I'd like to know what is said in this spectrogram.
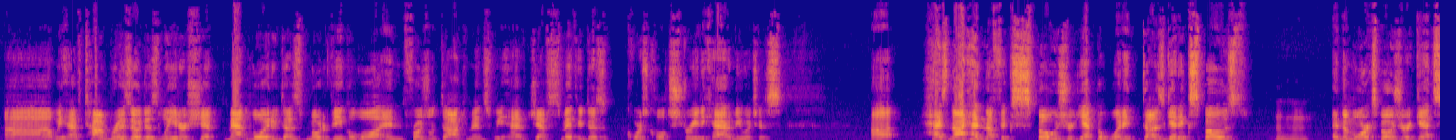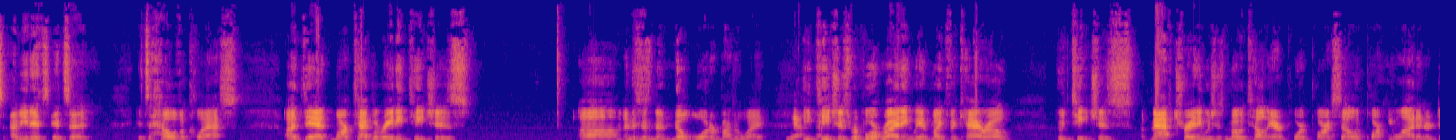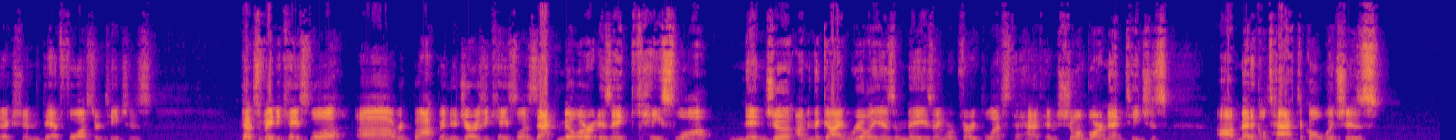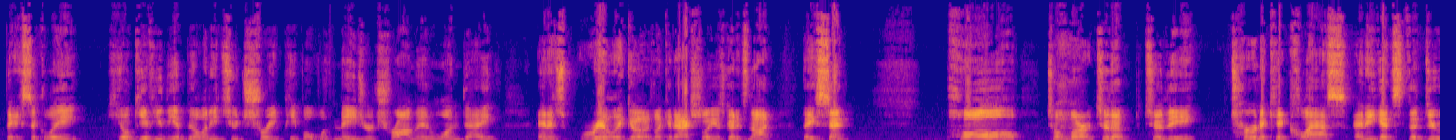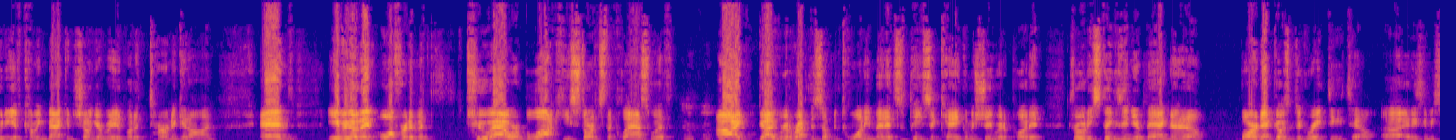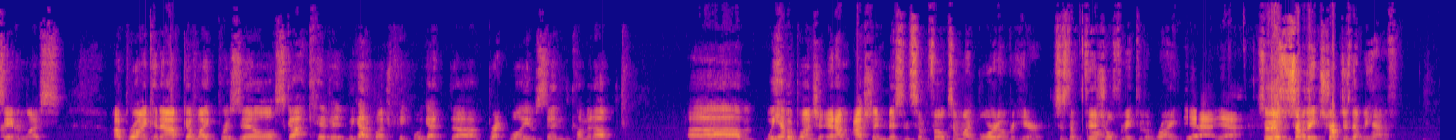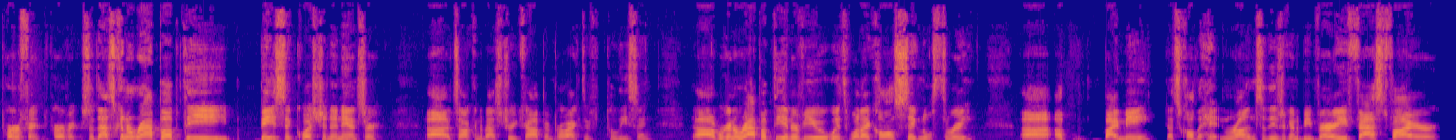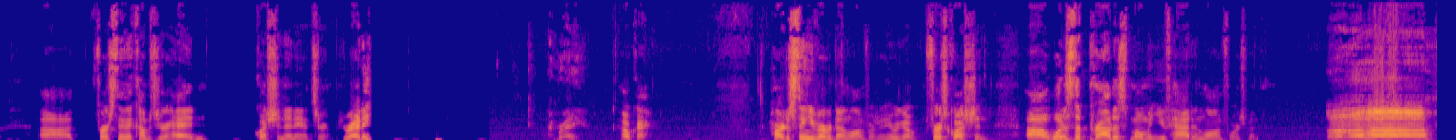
We have Tom Rizzo does leadership, Matt Lloyd who does motor vehicle law and fraudulent documents. We have Jeff Smith who does a course called Street Academy, which is uh, has not had enough exposure yet, but when it does get exposed, and the more exposure it gets, I mean, it's it's a it's a hell of a class. Uh, Dan, Mark Taglerini teaches, um, and this is no, no order, by the way. Yeah. he teaches report writing. We have Mike Vaccaro, who teaches map training, which is motel, airport, parcel, and parking lot interdiction. Dan Foster teaches Pennsylvania case law. Uh, Rick Bachman, New Jersey case law. Zach Miller is a case law ninja. I mean, the guy really is amazing. We're very blessed to have him. Sean Barnett teaches uh, medical tactical, which is basically he'll give you the ability to treat people with major trauma in one day, and it's really good. Like it actually is good. It's not they sent Paul to learn to the to the tourniquet class, and he gets the duty of coming back and showing everybody to put a tourniquet on. And even though they've offered him a two-hour block, he starts the class with, "All right, guys, we're gonna wrap this up in 20 minutes. It's a piece of cake. Let me show you where to put it. Throw these things in your bag. No, no, no. Barnett goes into great detail, uh, and he's gonna be saving lives. Uh, Brian Kanapka, Mike Brazil, Scott Kivett. We got a bunch of people. We got uh, Brett Williamson coming up. Um, we have a bunch, of, and I'm actually missing some folks on my board over here. It's just a visual for me to the right. Yeah, yeah. So those are some of the instructors that we have. Perfect, perfect. So that's going to wrap up the basic question and answer, uh, talking about street cop and proactive policing. Uh, we're going to wrap up the interview with what I call Signal 3, uh, up by me. That's called a hit and run. So these are going to be very fast fire. Uh, first thing that comes to your head, question and answer. You ready? I'm ready. Okay. Hardest thing you've ever done in law enforcement. Here we go. First question. Uh, what is the proudest moment you've had in law enforcement? Uh,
